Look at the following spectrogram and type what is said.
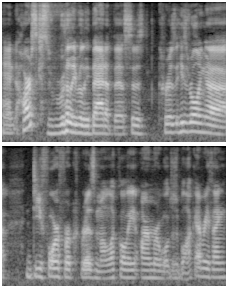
And Harsk is really, really bad at this. His, he's rolling a d4 for charisma. Luckily, armor will just block everything.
